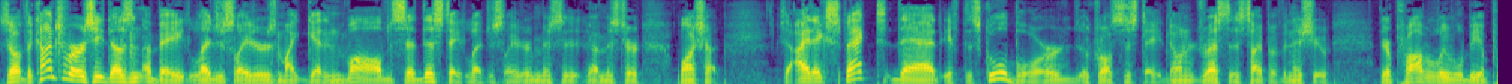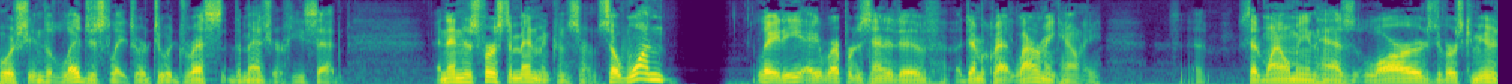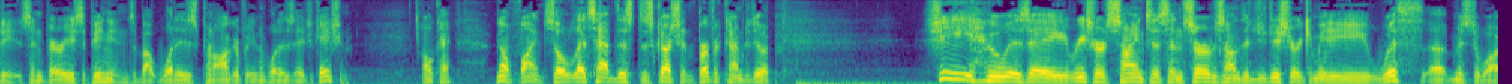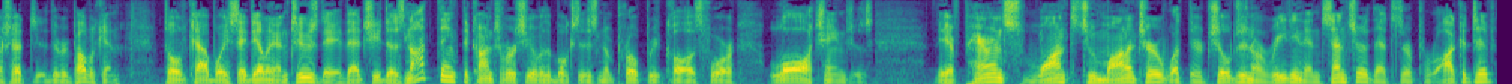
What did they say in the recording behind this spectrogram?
So if the controversy doesn't abate, legislators might get involved, said this state legislator, Mr. Uh, Washut. So I'd expect that if the school board across the state don't address this type of an issue, there probably will be a push in the legislature to address the measure, he said. And then there's First Amendment concerns. So one lady, a representative, a Democrat, Laramie County, said Wyoming has large, diverse communities and various opinions about what is pornography and what is education. Okay. No, fine. So let's have this discussion. Perfect time to do it. She, who is a research scientist and serves on the Judiciary Committee with uh, Mr. Washut, the Republican, told Cowboy State Daily on Tuesday that she does not think the controversy over the books is an appropriate cause for law changes. If parents want to monitor what their children are reading and censor, that's their prerogative,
